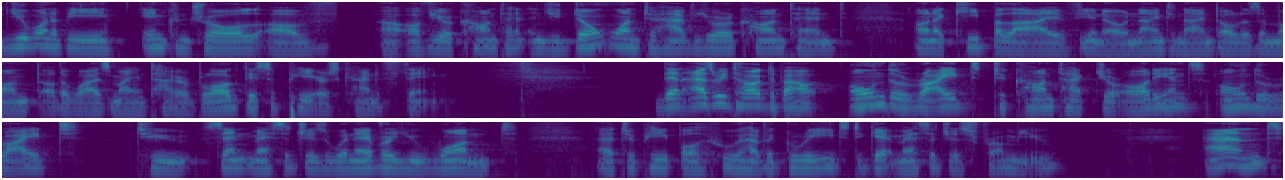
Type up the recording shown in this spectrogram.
you want to be in control of uh, of your content and you don't want to have your content on a keep alive you know $99 a month otherwise my entire blog disappears kind of thing. Then as we talked about own the right to contact your audience own the right to send messages whenever you want uh, to people who have agreed to get messages from you. And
